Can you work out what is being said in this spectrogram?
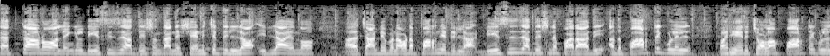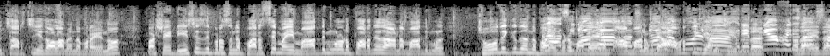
തെറ്റാണോ അല്ലെങ്കിൽ ഡി സി സി അധ്യക്ഷൻ തന്നെ ക്ഷണിച്ചിട്ടില്ല ഇല്ല എന്നോ ആ, ചാണ്ടിമൻ അവിടെ പറഞ്ഞിട്ടില്ല. ഡി സി സി അധ്യക്ഷന്റെ പരാതി അത് പാർട്ടിക്കുള്ളിൽ പരിഹരിച്ചോളാം പാർട്ടിക്കുള്ളിൽ ചർച്ച ചെയ്തോളാം എന്ന് പറയുന്നു. പക്ഷേ ഡി സി സി പ്രസിഡന്റ് പരസ്യമായി മാധ്യമങ്ങളോട് പറഞ്ഞതാണ് മാധ്യമങ്ങൾ ചോദിക്കുന്നതെന്ന് പറയുമ്പോഴും അദ്ദേഹം ആ മറുപടി ആവർത്തിക്കുകയാണ് ചെയ്യുന്നത് അതായത്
